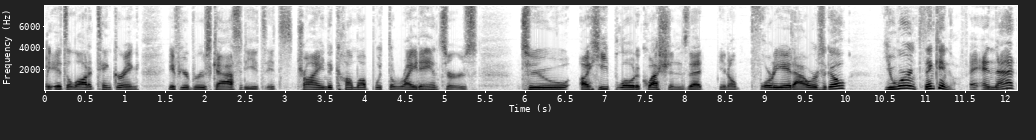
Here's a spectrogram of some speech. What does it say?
It's a lot of tinkering. If you're Bruce Cassidy, it's it's trying to come up with the right answers to a heap load of questions that you know 48 hours ago you weren't thinking of, and that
